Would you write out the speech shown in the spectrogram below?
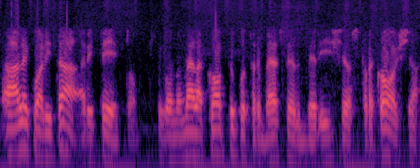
Ha le qualità ripeto. Secondo me la coppia potrebbe essere Beriscia Stracoscia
